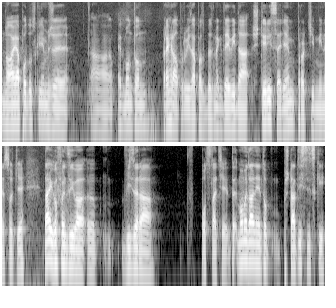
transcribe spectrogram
No a já podotknem, že Edmonton prehral prvý zápas bez McDavida 4-7 proti Minnesota. Tá ich ofenzíva e, vyzerá podstate, t- momentálne je to štatisticky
